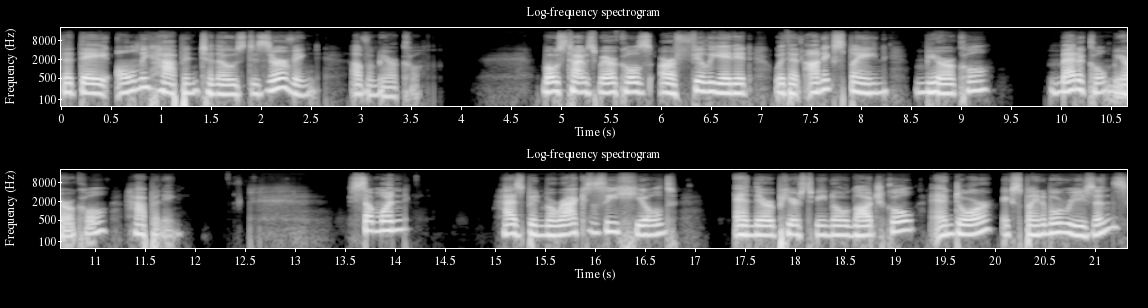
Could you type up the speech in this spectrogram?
that they only happen to those deserving of a miracle. Most times, miracles are affiliated with an unexplained miracle, medical miracle happening. Someone has been miraculously healed and there appears to be no logical and or explainable reasons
